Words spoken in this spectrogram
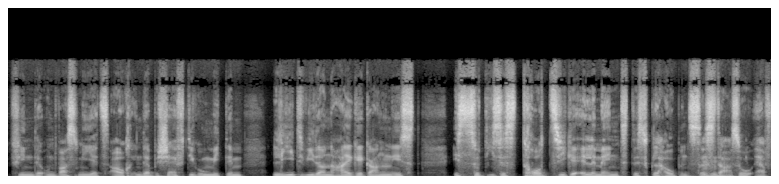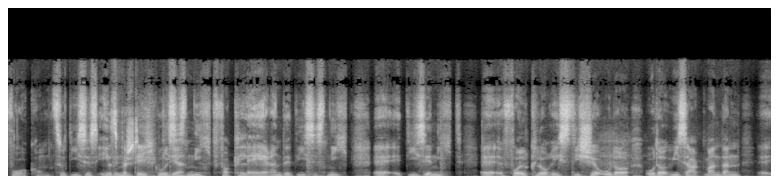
finde und was mir jetzt auch in der Beschäftigung mit dem Lied wieder nahegegangen ist, ist so dieses trotzige Element des Glaubens, das mhm. da so hervorkommt. So dieses eben, gut, dieses ja. nicht verklärende, dieses nicht, äh, diese nicht äh, folkloristische oder oder wie sagt man dann äh,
